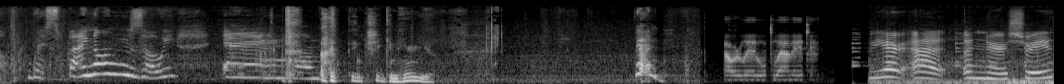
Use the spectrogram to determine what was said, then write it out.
So, we're spying on Zoey, and um, I think she can hear you. run. Our little planet. We are at a nursery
